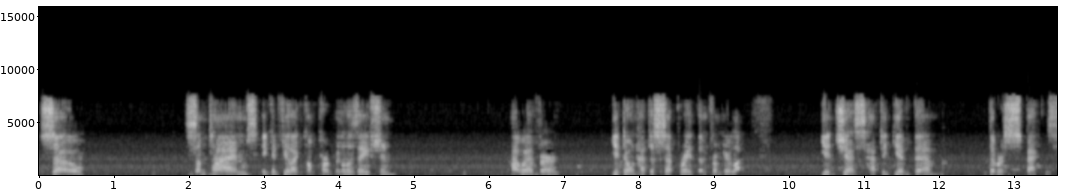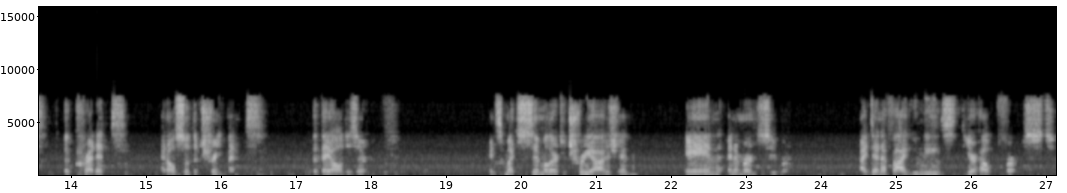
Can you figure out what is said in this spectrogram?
So, sometimes it can feel like compartmentalization. However, you don't have to separate them from your life. You just have to give them the respect, the credit, and also the treatment that they all deserve. It's much similar to triaging in an emergency room. Identify who needs your help first.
